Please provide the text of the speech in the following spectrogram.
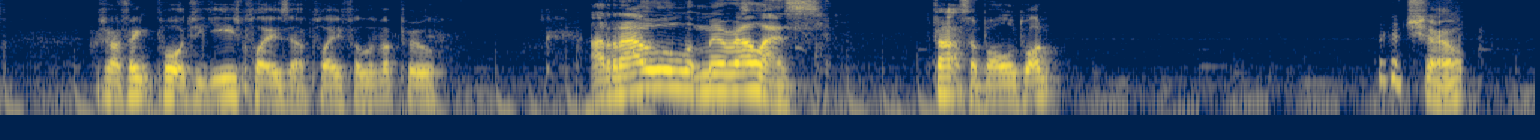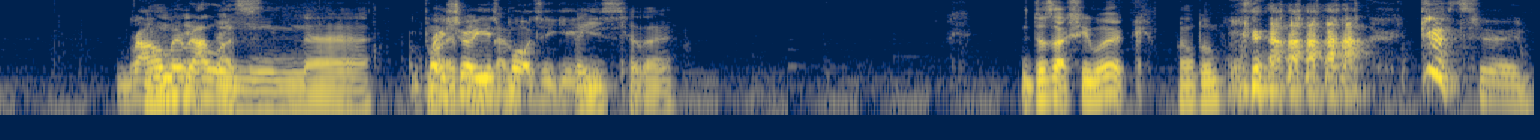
I'm trying to think Portuguese players that have played for Liverpool. Raul Meireles. That's a bold one. A good shout. Raul Meireles. been, uh, I'm pretty sure he's a Portuguese. Baker, though. It does actually work. Well done. Good turn.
